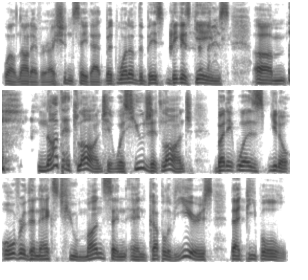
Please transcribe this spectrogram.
Well, not ever. I shouldn't say that, but one of the bis- biggest games. Um, not at launch. It was huge at launch, but it was you know over the next few months and and couple of years that people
